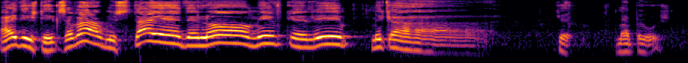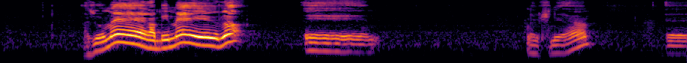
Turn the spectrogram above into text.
היידי אשתיק סבר, מסתיה דלא מבכלים מקהל. כן, מה הפירוש? אז הוא אומר, רבי מאיר, לא. אה, רק שנייה. אה,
